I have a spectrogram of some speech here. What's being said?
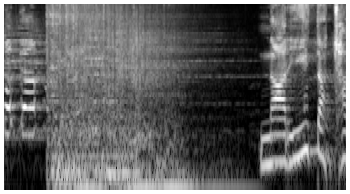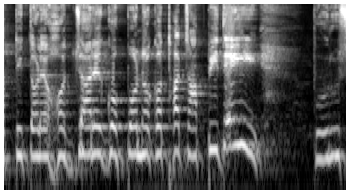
মতে ନାରୀ ତା ଛାତି ତଳେ ହଜାରେ ଗୋପନ କଥା ଚାପି ଦେଇ ପୁରୁଷ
